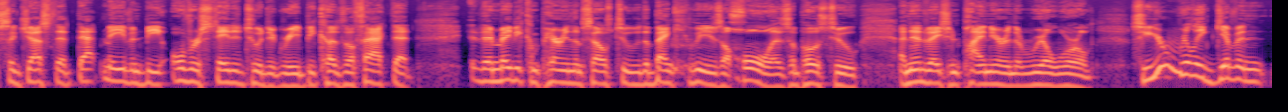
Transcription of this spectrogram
suggest that that may even be overstated to a degree because of the fact that they may be comparing themselves to the banking community as a whole as opposed to an innovation pioneer in the real world. So you're really giving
